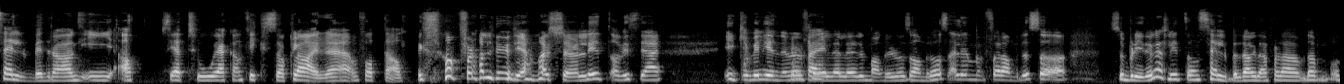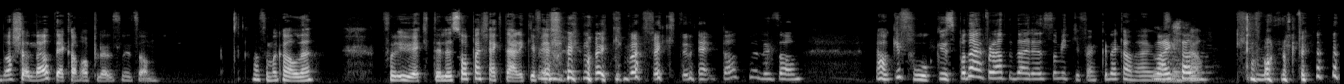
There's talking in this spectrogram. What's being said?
selvbedrag i at jeg tror jeg kan fikse og klare og få til alt, liksom. For da lurer jeg meg sjøl litt. Og hvis jeg ikke vil innrømme feil eller mangler hos andre, eller for andre, så, så blir det jo kanskje litt sånn selvbedrag. Da, da, da, og da skjønner jeg at det kan oppleves litt sånn hva skal man kalle det, for uekte. Eller så perfekt er det ikke, for jeg føler meg ikke perfekt i det hele tatt. Men liksom, jeg har ikke fokus på det, for det der som ikke funker, det kan jeg jo Nei, ikke sant? Ja.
